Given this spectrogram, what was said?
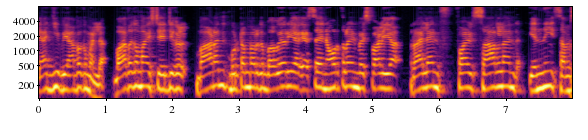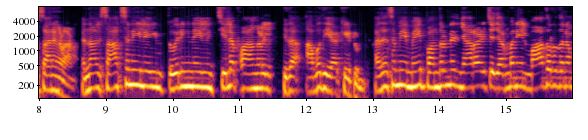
രാജ്യവ്യാപകമല്ല. ബാധകമായ സ്റ്റേറ്റുകൾ Baden Württemberg Bavaria Hesse North Rhine Westphalia Rhineland Pfalz Saarland എന്നീ സംസ്ഥാനങ്ങളാണ്. എന്നാൽ സാക്സണിയിലെയും തൂരിങ്ങിനെയും ചില ഭാഗങ്ങളിൽ ഇത് അവധിയാക്കിയിട്ടുണ്ട്. അതേസമയം മെയ് പന്ത്രണ്ടിന് ഞായറാഴ്ച ജർമ്മനിയിൽ മാതൃദിനം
